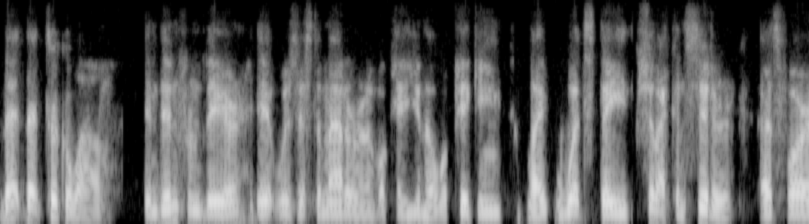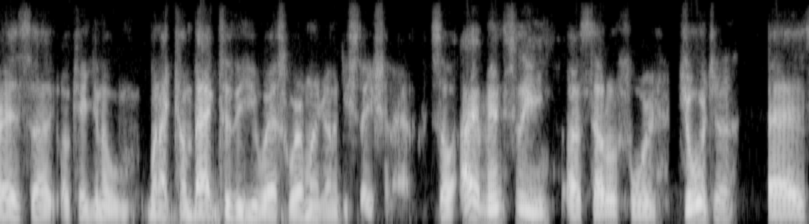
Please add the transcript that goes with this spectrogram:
that that took a while and then from there it was just a matter of okay you know we're picking like what state should i consider as far as uh, okay you know when i come back to the us where am i going to be stationed at so i eventually uh, settled for georgia as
